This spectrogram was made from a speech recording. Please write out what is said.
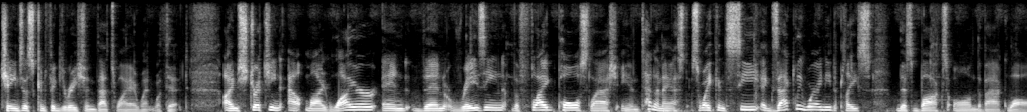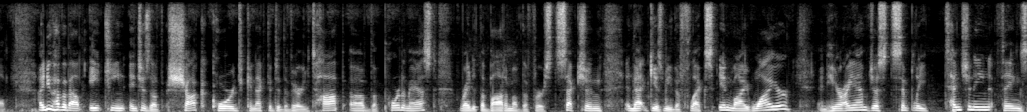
change this configuration, that's why I went with it. I'm stretching out my wire and then raising the flagpole slash antenna mast so I can see exactly where I need to place this box on the back wall. I do have about 18 inches of shock cord connected to the very top of the portamast, right at the bottom of the first section and that gives me the flex in my wire. And here I am just simply tensioning things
